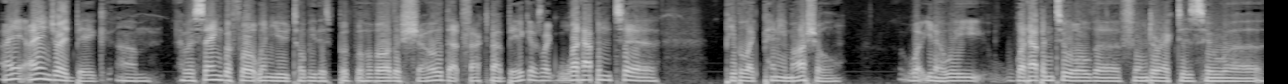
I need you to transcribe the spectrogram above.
I, I enjoyed Big. Um, I was saying before when you told me this before the show that fact about Big, I was like, what happened to people like Penny Marshall? What you know, we what happened to all the film directors who were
